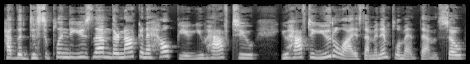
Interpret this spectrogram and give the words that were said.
have the discipline to use them, they're not going to help you. You have to, you have to utilize them and implement them. So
